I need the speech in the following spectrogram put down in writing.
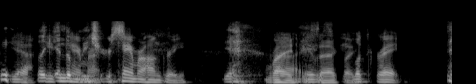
yeah, like in the camera, bleachers. Camera hungry. Yeah. Right. Uh, exactly. Was, looked great.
